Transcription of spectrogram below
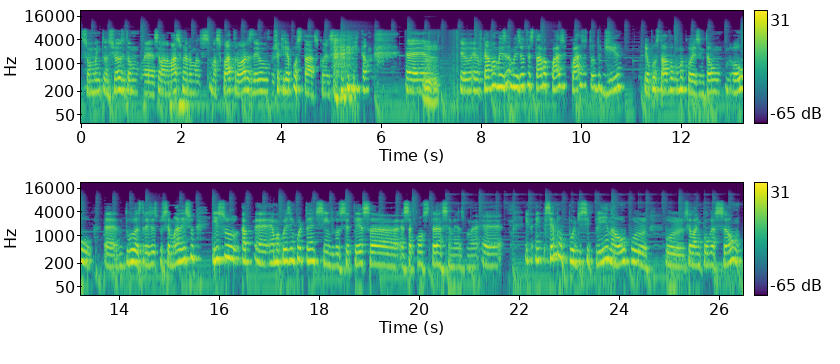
sou muito ansioso, então, é, sei lá, no máximo eram umas, umas quatro horas, daí eu, eu já queria postar as coisas. então, é, uhum. eu, eu ficava, mas, mas eu testava quase, quase todo dia, eu postava alguma coisa. Então, ou é, duas, três vezes por semana, isso, isso é, é, uma coisa importante, sim, de você ter essa, essa constância mesmo, né? É, sendo por disciplina ou por por, sei lá, empolgação,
